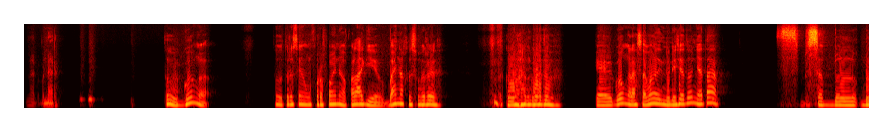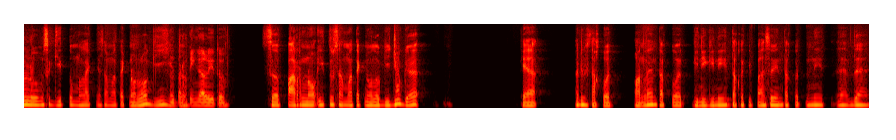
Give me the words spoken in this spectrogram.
Benar-benar. tuh gue nggak tuh terus yang 4.0 apa lagi ya? Banyak tuh sebenarnya keluhan gue tuh. Kayak gue ngerasa banget Indonesia tuh nyata sebelum belum segitu meleknya sama teknologi gitu Tertinggal itu. separno itu sama teknologi juga kayak aduh takut online takut gini-gini takut dipasuin takut ini dah.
